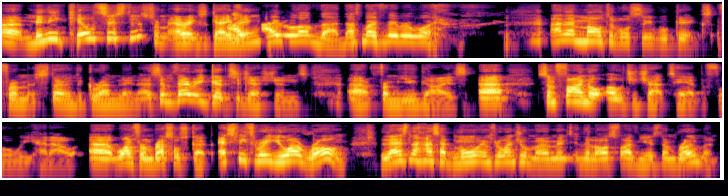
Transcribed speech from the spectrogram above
uh, mini Kill Sisters from Eric's Gaming. I, I love that. That's my favorite one. and then multiple super kicks from Stone the Gremlin. Uh, some very good suggestions uh, from you guys. Uh, some final ultra chats here before we head out. Uh, one from WrestleScope. SP3, you are wrong. Lesnar has had more influential moments in the last five years than Roman.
